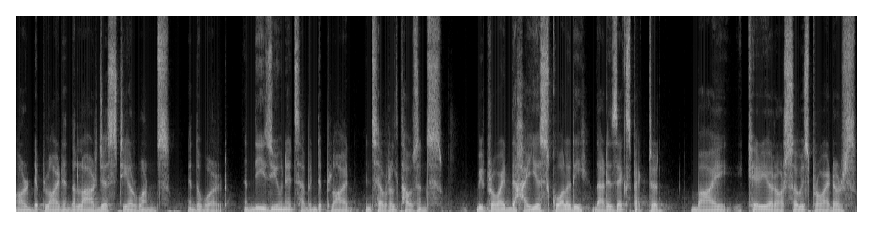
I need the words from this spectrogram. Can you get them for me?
are deployed in the largest tier ones in the world, and these units have been deployed in several thousands. We provide the highest quality that is expected by carrier or service providers,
